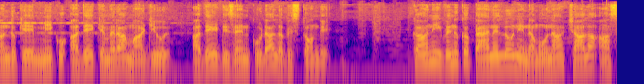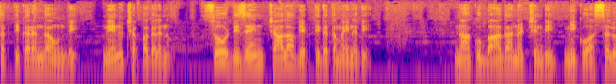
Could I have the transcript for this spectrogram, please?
అందుకే మీకు అదే కెమెరా మాడ్యూల్ అదే డిజైన్ కూడా లభిస్తోంది. కానీ వెనుక ప్యానెల్లోని నమూనా చాలా ఆసక్తికరంగా ఉంది నేను చెప్పగలను. సో డిజైన్ చాలా వ్యక్తిగతమైనది. నాకు బాగా నచ్చింది మీకు అస్సలు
